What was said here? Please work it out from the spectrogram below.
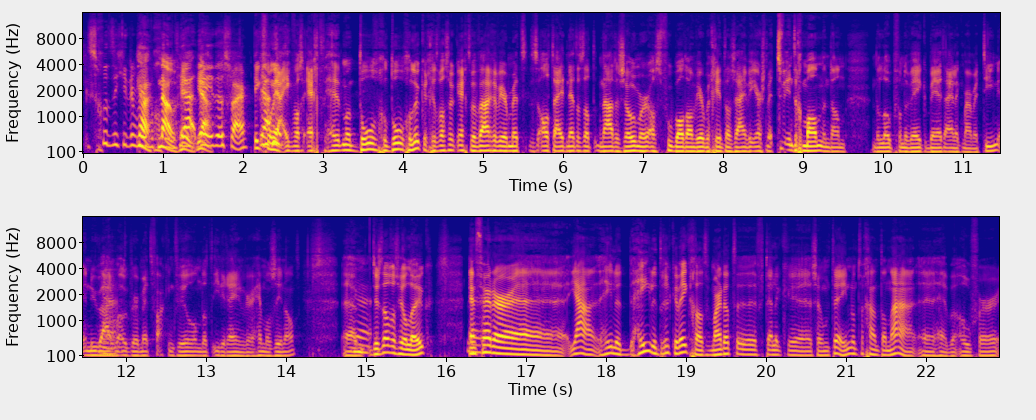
Het is goed dat je er weer Ja, begon. nou, hey, ja, nee, dat is waar. Ik ja. vond, ja, ik was echt helemaal dol, gelukkig. Het was ook echt, we waren weer met, het is altijd net als dat na de zomer, als voetbal dan weer begint, dan zijn we eerst met 20 man. En dan in de loop van de weken ben je uiteindelijk maar met 10. En nu waren Ja. we ook weer met fucking veel, omdat iedereen weer helemaal zin had. Ehm, Ja. Dus dat was heel leuk. En Leuk. verder, eh, ja, hele, hele drukke week gehad. Maar dat eh, vertel ik eh, zo meteen, want we gaan het daarna hebben over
